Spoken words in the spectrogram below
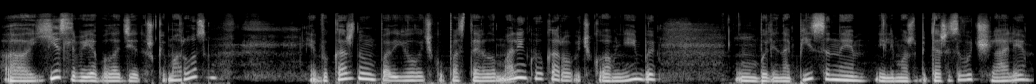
А если бы я была Дедушкой Морозом, я бы каждому под елочку поставила маленькую коробочку, а в ней бы были написаны или, может быть, даже звучали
